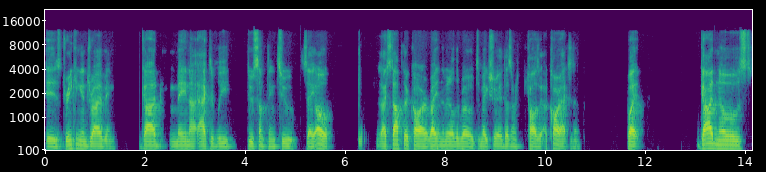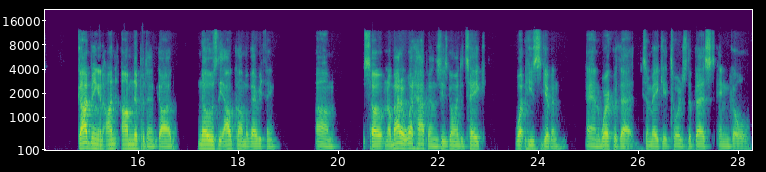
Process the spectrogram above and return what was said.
is drinking and driving, God may not actively do something to say, "Oh, I stopped their car right in the middle of the road to make sure it doesn't cause a car accident." But God knows, God being an omnipotent God, knows the outcome of everything. Um, so no matter what happens, He's going to take what He's given and work with that to make it towards the best end goal,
